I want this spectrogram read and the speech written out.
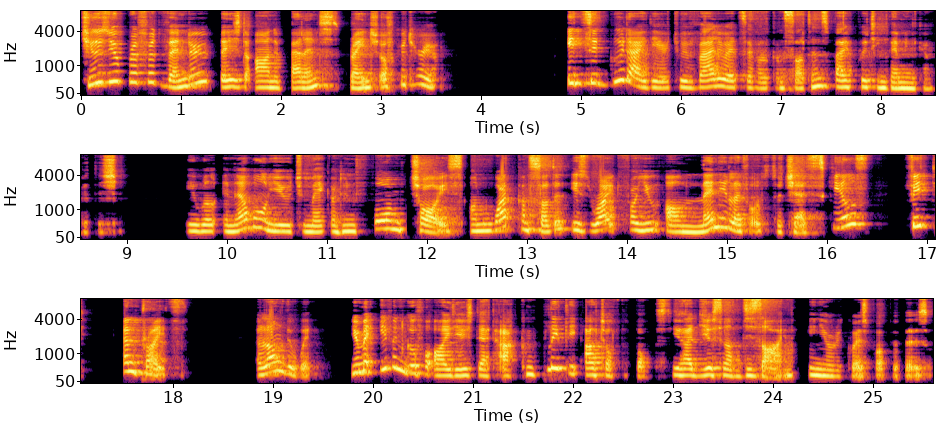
Choose your preferred vendor based on a balanced range of criteria. It's a good idea to evaluate several consultants by putting them in competition. It will enable you to make an informed choice on what consultant is right for you on many levels, such as skills, fit, and price. Along the way, you may even go for ideas that are completely out of the box you had yourself designed in your request for proposal.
